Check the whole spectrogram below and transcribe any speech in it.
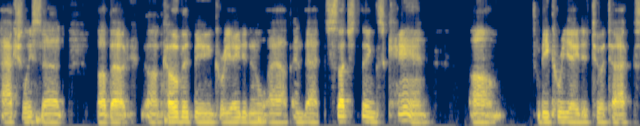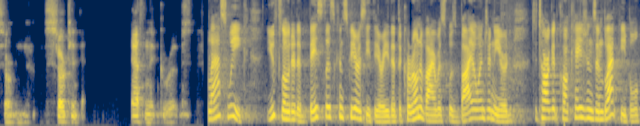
actually said about uh, COVID being created in a lab and that such things can um, be created to attack certain certain ethnic groups. Last week, you floated a baseless conspiracy theory that the coronavirus was bioengineered to target Caucasians and black people,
